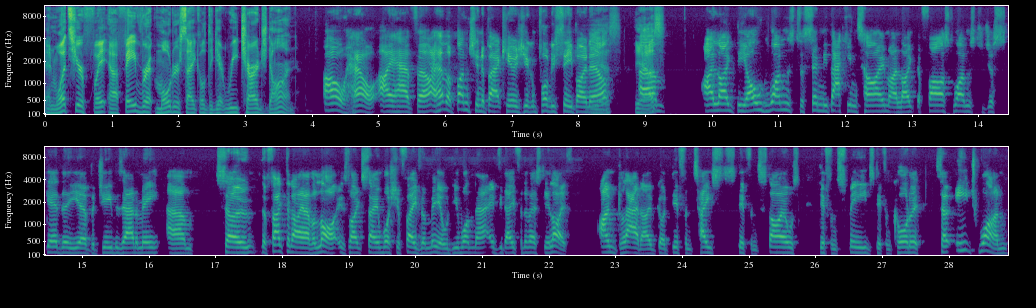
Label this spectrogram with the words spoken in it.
And what's your fa- uh, favorite motorcycle to get recharged on? Oh hell, I have uh, I have a bunch in the back here, as you can probably see by now. Yes. Yes. Um, I like the old ones to send me back in time. I like the fast ones to just scare the uh, bejeebers out of me. Um, so the fact that I have a lot is like saying, "What's your favorite meal? Do you want that every day for the rest of your life?" I'm glad I've got different tastes, different styles, different speeds, different corner. So each one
